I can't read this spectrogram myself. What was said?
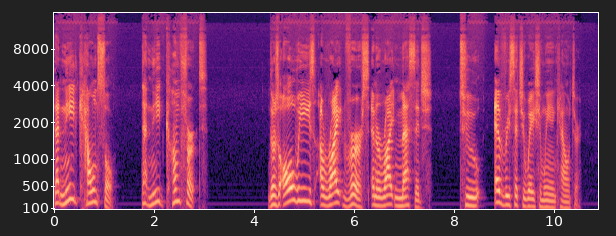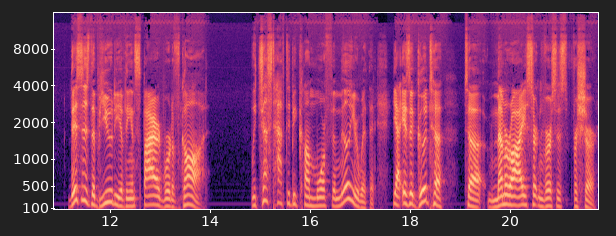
that need counsel, that need comfort. There's always a right verse and a right message to every situation we encounter. This is the beauty of the inspired Word of God. We just have to become more familiar with it. Yeah, is it good to, to memorize certain verses? For sure.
